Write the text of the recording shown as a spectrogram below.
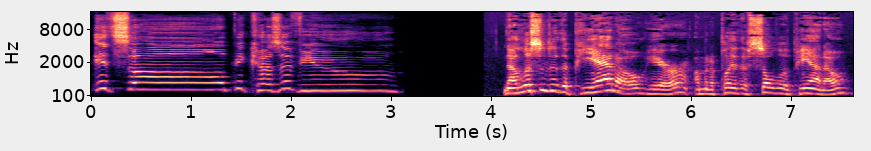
It's all because of you. Now listen to the piano here. I'm going to play the solo of the piano.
